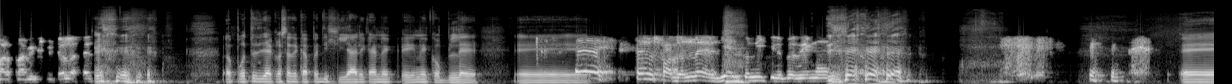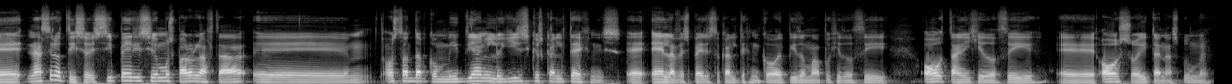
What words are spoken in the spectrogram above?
παρατραβήξουμε κιόλας. Οπότε 215 χιλιάρικα είναι, είναι κομπλέ. Ε, ε, Τέλος πάντων, ναι, βγαίνει τον νίκη, ρε παιδί μου. Ε, να σε ρωτήσω, εσύ πέρυσι όμως παρόλα αυτά, ε, ως stand-up comedian λογίζεις και ως καλλιτέχνης. Ε, έλαβες πέρυσι το καλλιτεχνικό επίδομα που είχε δοθεί, όταν είχε δοθεί, ε, όσο ήταν ας πούμε;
